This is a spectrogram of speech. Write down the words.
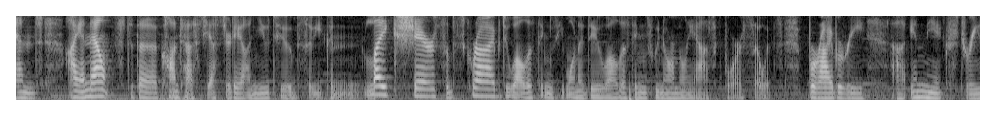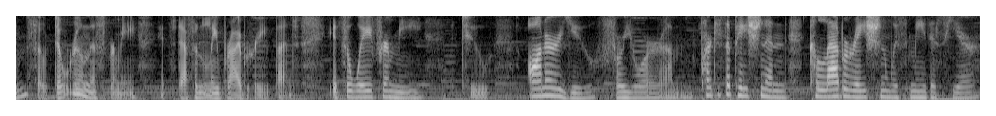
And I announced the contest yesterday on YouTube, so you can like, share, subscribe, do all the things you want to do, all the things we normally ask for. So it's bribery uh, in the extreme. So don't ruin this for me. It's definitely bribery, but it's a way for me to honor you for your um, participation and collaboration with me this year.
